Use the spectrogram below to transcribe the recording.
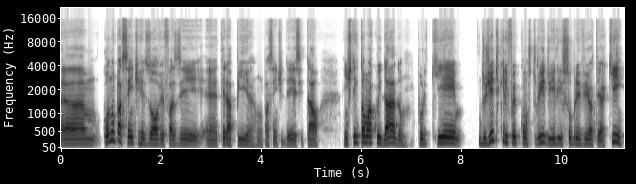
um, quando um paciente resolve fazer é, terapia, um paciente desse e tal, a gente tem que tomar cuidado, porque do jeito que ele foi construído e ele sobreviveu até aqui,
